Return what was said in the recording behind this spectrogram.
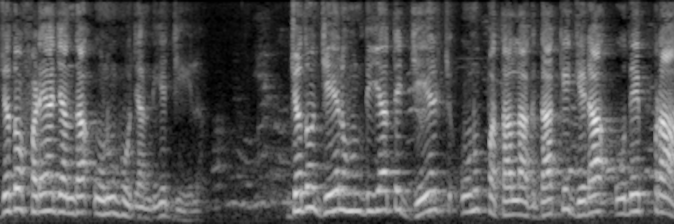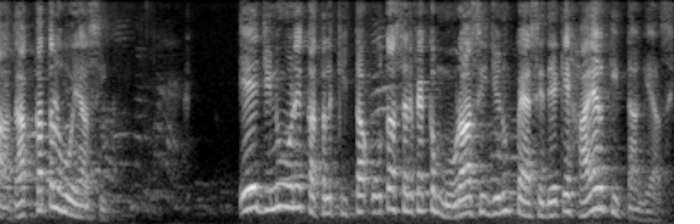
ਜਦੋਂ ਫੜਿਆ ਜਾਂਦਾ, ਉਹਨੂੰ ਹੋ ਜਾਂਦੀ ਹੈ ਜੇਲ੍ਹ। ਜਦੋਂ ਜੇਲ੍ਹ ਹੁੰਦੀ ਆ ਤੇ ਜੇਲ੍ਹ 'ਚ ਉਹਨੂੰ ਪਤਾ ਲੱਗਦਾ ਕਿ ਜਿਹੜਾ ਉਹਦੇ ਭਰਾ ਦਾ ਕਤਲ ਹੋਇਆ ਸੀ, ਇਹ ਜਿਹਨੂੰ ਉਹਨੇ ਕਤਲ ਕੀਤਾ, ਉਹ ਤਾਂ ਸਿਰਫ ਇੱਕ ਮੋਰਾ ਸੀ ਜਿਹਨੂੰ ਪੈਸੇ ਦੇ ਕੇ ਹਾਇਰ ਕੀਤਾ ਗਿਆ ਸੀ।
